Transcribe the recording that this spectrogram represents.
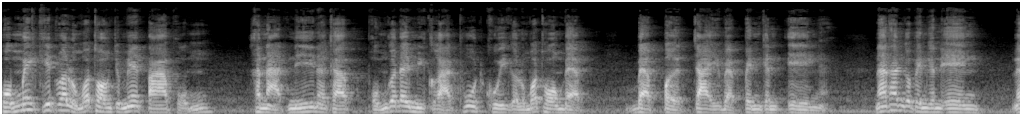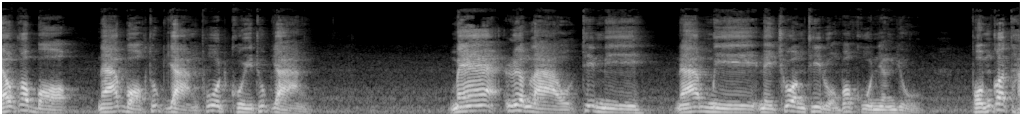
ผมไม่คิดว่าหลวงพ่อทองจะเมตตาผมขนาดนี้นะครับ ผมก็ได้มีโอกาสพูดคุยกับหลวงพ่อทองแบบแบบเปิดใจแบบเป็นกันเองนะท่านก็เป็นกันเอง แล้วก็บอก นะบอกทุกอย่างพูดคุยทุกอย่าง แม้เรื่องราวที่มีนะมีในช่วงที่หลวงพ่อคูณยังอยู่ ผมก็ถ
